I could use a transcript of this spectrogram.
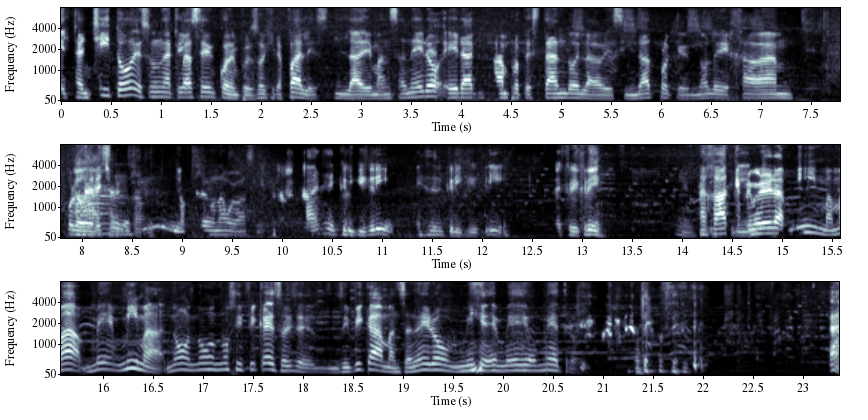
El chanchito es una clase con el profesor Girafales. La de Manzanero era que estaban protestando en la vecindad porque no le dejaban por los Ah, derechos de los niños, creo, una hueva así. Ah, es el criquicri. Es el criquicri. El cri Ajá, que primero era mi mamá, me mima. No, no, no significa eso, dice. Significa manzanero mide medio metro. Ah,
